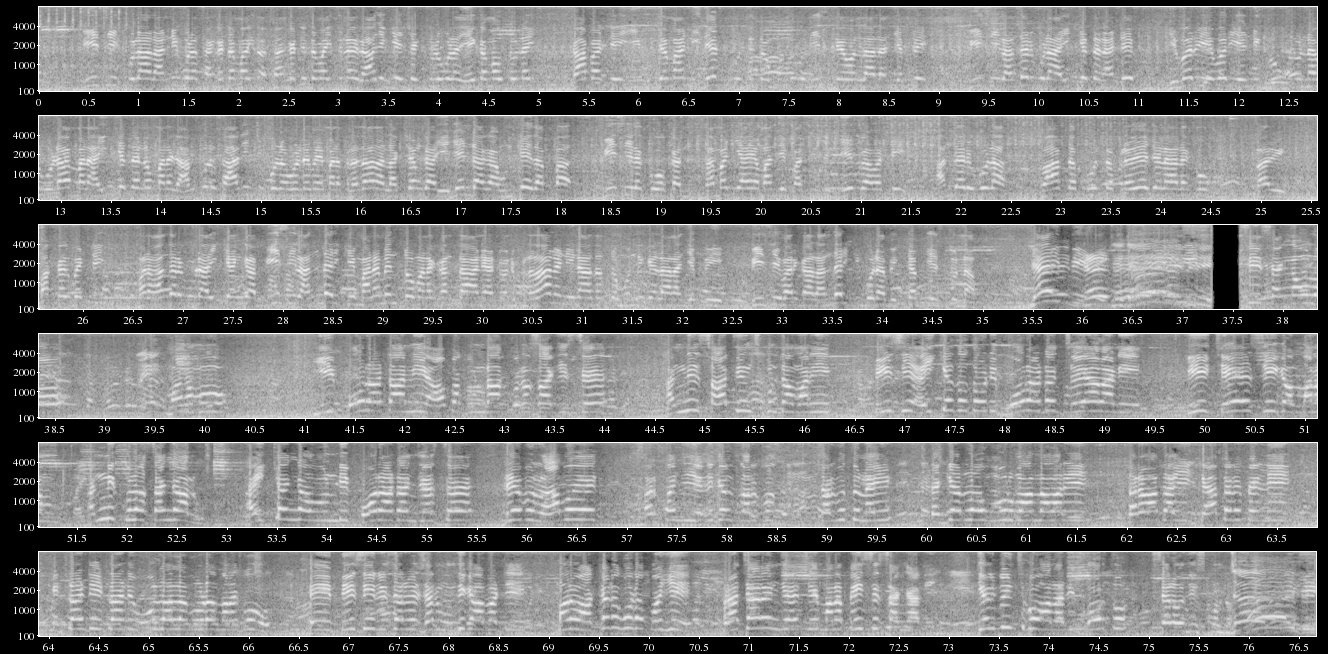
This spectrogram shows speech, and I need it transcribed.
బీసీ కులాలు అన్నీ కూడా సంఘటమై సంఘటితమవుతున్నాయి. రాజకీయ శక్తులు కూడా ఏకమవుతున్నాయి. కాబట్టి ఈ ఉద్యమాన్ని ఇదే స్ఫూర్తితో ముందుకు తీసుకెళ్ళాలని చెప్పి బీసీలందరూ కూడా ఐక్యతను అంటే ఎవరు ఎవరు ఎన్ని గ్రూపులు ఉన్నా కూడా మన ఐక్యతను మన హక్కులు సాధించుకోవడమే మన ప్రధాన లక్ష్యంగా ఎజెండాగా ఉంటే తప్ప బీసీలకు ఒక సమన్యాయం అందే పరిస్థితి లేదు కాబట్టి అందరూ కూడా స్వార్థపూర్త ప్రయోజనాలకు మరి పక్కకు పెట్టి మనం అందరం కూడా ఐక్యంగా బీసీలు అందరికీ మనమెంతో మనకంతా అనేటువంటి ప్రధాన నినాదంతో ముందుకెళ్ళాలని చెప్పి బీసీ వర్గాలందరికీ కూడా విజ్ఞప్తి చేస్తున్నాం. జై బీసీ. బీసీ సంఘంలో మనము ఈ పోరాటాన్ని ఆపకుండా కొనసాగిస్తే అన్ని సాధించుకుంటామని బీసీ ఐక్యతతోటి పోరాటం చేయాలని ఈ జేఏసీగా మనం అన్ని కుల సంఘాలు ఐక్యంగా ఉండి పోరాటం చేస్తే రేపు రాబోయే సర్పంచ్ ఎన్నికలు జరుగు జరుగుతున్నాయి. దగ్గరలో ఊరు మాన్నవారి తర్వాత ఈ కేతనపల్లి ఇట్లాంటి ఇట్లాంటి ఊళ్ళల్లో కూడా మనకు ఈ బీసీ రిజర్వేషన్ ఉంది కాబట్టి మనం అక్కడ కూడా పోయి ప్రచారం చేసి మన బీసీ సంఘాన్ని గెలిపించుకోవాలని కోరుతూ సెలవు తీసుకుంటాం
